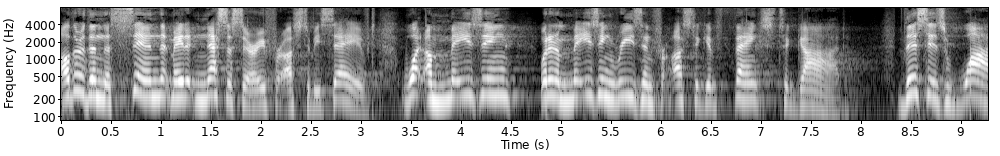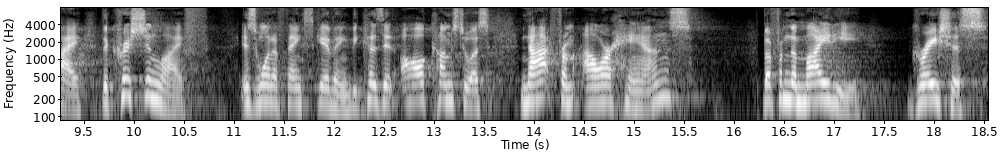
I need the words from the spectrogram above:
other than the sin that made it necessary for us to be saved. What amazing, what an amazing reason for us to give thanks to God. This is why the Christian life is one of thanksgiving, because it all comes to us not from our hands, but from the mighty, gracious,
